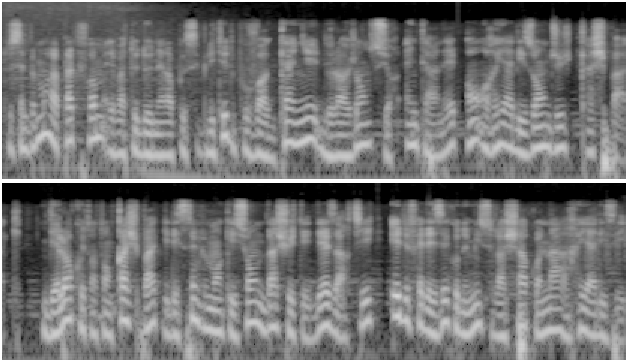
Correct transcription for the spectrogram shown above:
Tout simplement la plateforme elle va te donner la possibilité de pouvoir gagner de l'argent sur internet en réalisant du cashback. Dès lors que dans ton cashback, il est simplement question d'acheter des articles et de faire des économies sur l'achat qu'on a réalisé.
